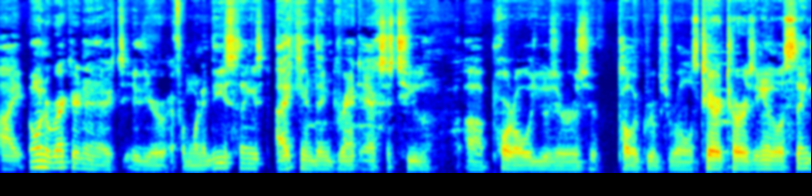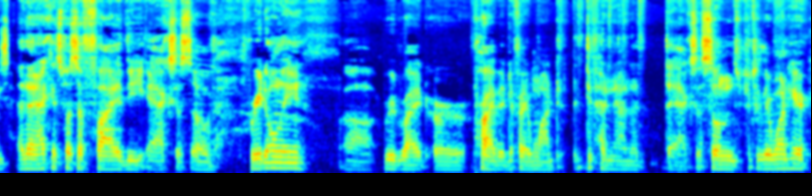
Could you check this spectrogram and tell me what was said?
I own a record and it's either from one of these things, I can then grant access to uh, portal users, public groups, roles, territories, any of those things. And then I can specify the access of read only, uh, read write, or private if I want, depending on the, the access. So in this particular one here,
